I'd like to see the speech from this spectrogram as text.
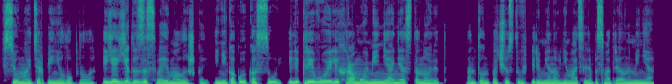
Все мое терпение лопнуло. Я еду за своей малышкой. И никакой косой, или кривой, или хромой меня не остановит. Антон, почувствовав перемену, внимательно посмотрел на меня.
